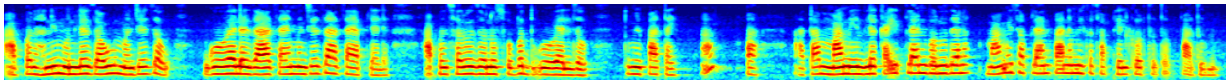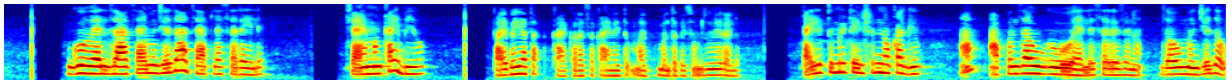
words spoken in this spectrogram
आपण हनीमूनला जाऊ म्हणजे जाऊ. गोव्याला जायचं आहे म्हणजे जायचं आहे आपल्याला. आपण सर्वजण सोबत गोव्याला जाऊ. तुम्ही पाहताय हां? पा आता मामीले काही प्लॅन बनवू द्या ना. मामीचा प्लॅन पहा ना मी कसा फेल करतो तर. पहा तुम्ही. गोव्याला जायचं आहे म्हणजे जायचं आहे आपल्या सराईला. चाहे मग काय भिव काय बाई आता काय करायचं काय नाही मला मला काही समजून नाही राहिलं. काही तुम्ही टेन्शन नका घेऊ. हां? आपण जाऊ गोव्याला सगळेजण. जाऊ म्हणजे जाऊ.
